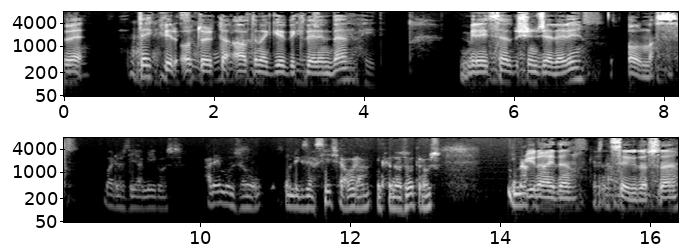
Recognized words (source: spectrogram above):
ve tek bir otorite altına girdiklerinden bireysel düşünceleri olmaz.'' Buenos días, amigos. Haremos un, un ejercicio ahora entre nosotros. Günaydın sevgili dostlar.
